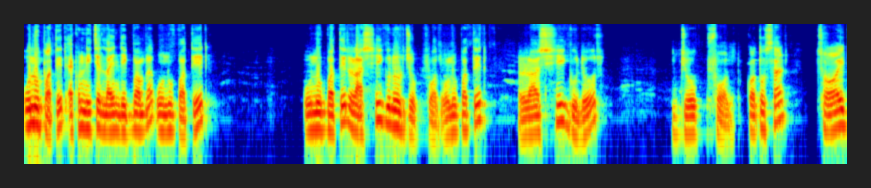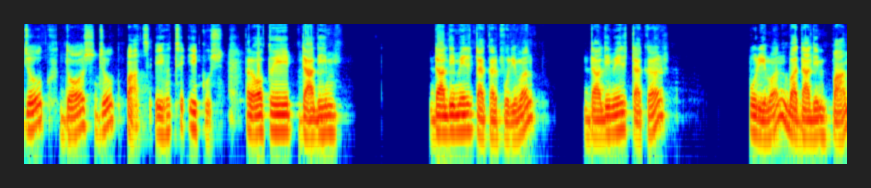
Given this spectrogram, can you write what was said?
অনুপাতের, এখন নিচের লাইন লিখব আমরা, অনুপাতের অনুপাতের রাশিগুলোর যোগফল, অনুপাতের রাশিগুলোর যোগফল কত, স্যার? ছয় যোগ দশ যোগ পাঁচ, এই হচ্ছে একুশ। তার অতএব ডালিম, ডালিমের টাকার পরিমাণ, ডালিমের টাকার পরিমাণ বা ডালিম পান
